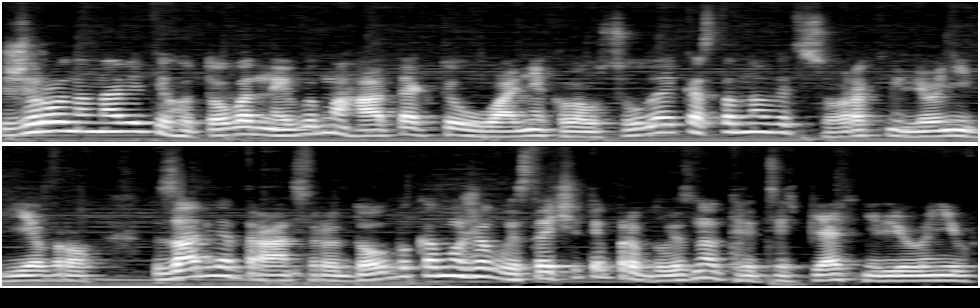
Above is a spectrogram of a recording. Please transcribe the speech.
Жирона навіть готова не вимагати активування клаусули, яка становить 40 мільйонів євро. Задля трансферу довбика може вистачити приблизно 35 мільйонів,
